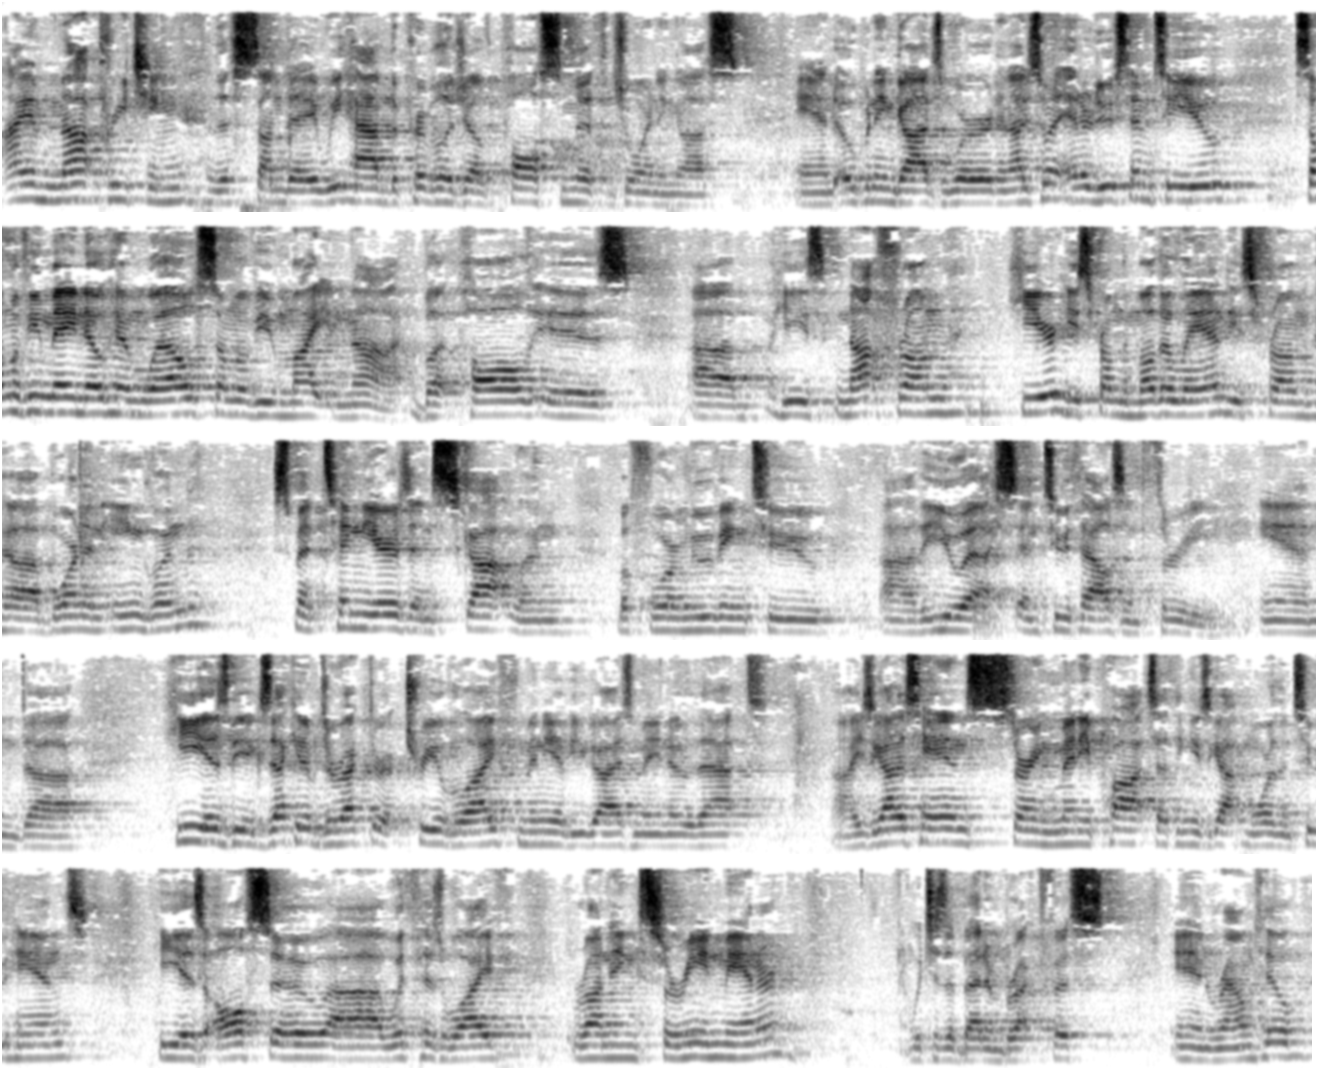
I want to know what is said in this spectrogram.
I am not preaching this Sunday. We have the privilege of Paul Smith joining us and opening God's Word. And I just want to introduce him to you. Some of you may know him well, some of you might not. But Paul is, uh, he's not from here. He's from the motherland. He's from, uh, born in England, spent 10 years in Scotland before moving to uh, the U.S. in 2003. And, uh, he is the executive director at Tree of Life. Many of you guys may know that. Uh, he's got his hands stirring many pots. I think he's got more than two hands. He is also, uh, with his wife, running Serene Manor, which is a bed and breakfast in Round Hill,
